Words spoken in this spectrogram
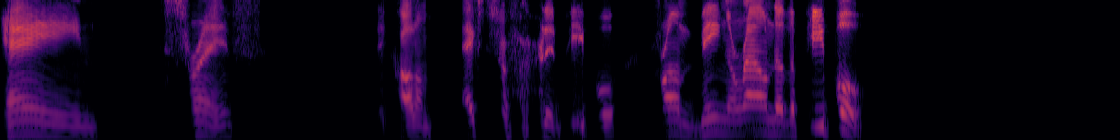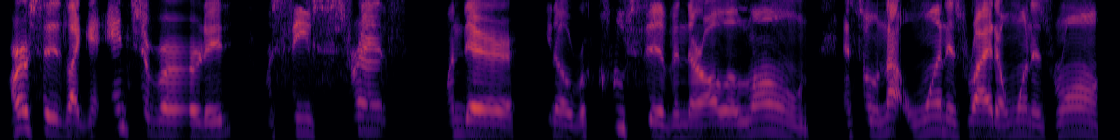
gain strength. They call them extroverted people from being around other people. Versus like an introverted receives strength when they're you know reclusive and they're all alone. And so not one is right and one is wrong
